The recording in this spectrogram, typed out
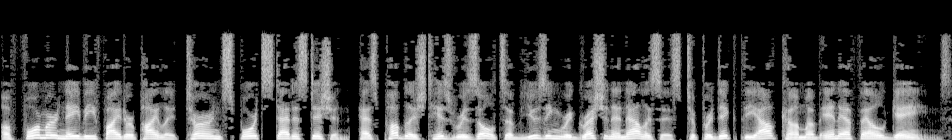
a former Navy fighter pilot turned sports statistician, has published his results of using regression analysis to predict the outcome of NFL games.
